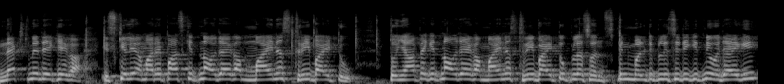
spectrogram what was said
नेक्स्ट में देखिएगा। इसके लिए हमारे पास कितना हो जाएगा? माइनस थ्री बाई टू तो यहाँ पे कितना हो जाएगा? Minus three by two plus one. Spin multiplicity कितनी हो जाएगी?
